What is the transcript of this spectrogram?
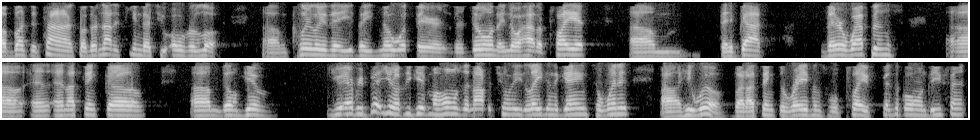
a bunch of times, so they're not a team that you overlook. Um, clearly, they they know what they're they're doing. They know how to play it. Um, they've got their weapons, uh, and and I think uh, um, they'll give you every bit. You know, if you give Mahomes an opportunity late in the game to win it, uh, he will. But I think the Ravens will play physical on defense,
